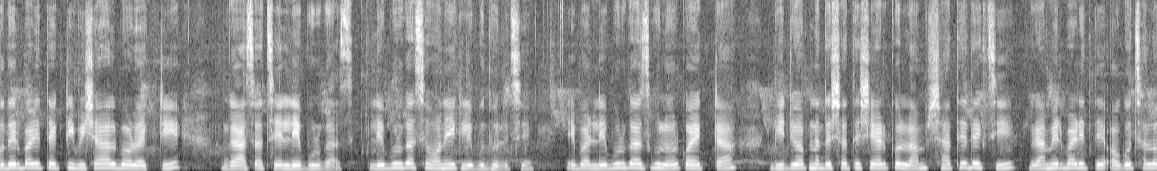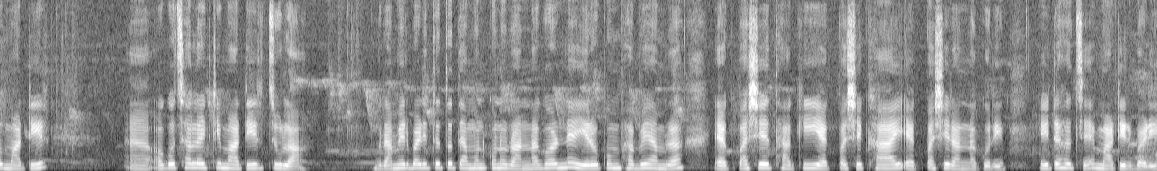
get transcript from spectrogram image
ওদের বাড়িতে একটি বিশাল বড় একটি গাছ আছে, লেবুর গাছ। লেবুর গাছে অনেক লেবু ধরেছে। এবার লেবুর গাছগুলোর কয়েকটা ভিডিও আপনাদের সাথে শেয়ার করলাম। সাথে দেখছি গ্রামের বাড়িতে অগোছালো মাটির অগোছালো একটি মাটির চুলা। গ্রামের বাড়িতে তো তেমন কোনো রান্নাঘর নেই, এরকমভাবে আমরা এক পাশে থাকি এক পাশে খাই এক পাশে রান্না করি। এটা হচ্ছে মাটির বাড়ি।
